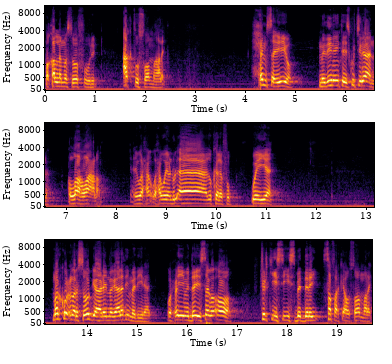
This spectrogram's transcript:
Baqalna ma soo fuulin. Cagtuu soo maalay. Ximsa iyo madiina intay isku jiraanna allahu aclam. Yani waxa weeyaan dhul aada u kala fog weeyaan. Markuu cumar soo gaadhay magaaladii madiinaad wuxuu yimid de isaga oo jidhkiisii isbedelay safarkii u soo maray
